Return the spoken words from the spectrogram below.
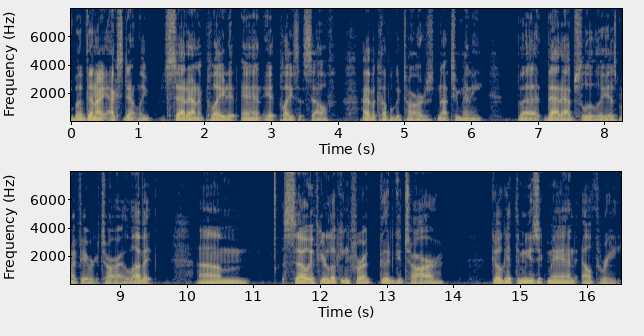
but then I accidentally sat down and played it, and it plays itself. I have a couple guitars, not too many, but that absolutely is my favorite guitar. I love it. Um, so if you're looking for a good guitar, go get the Music Man L3,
